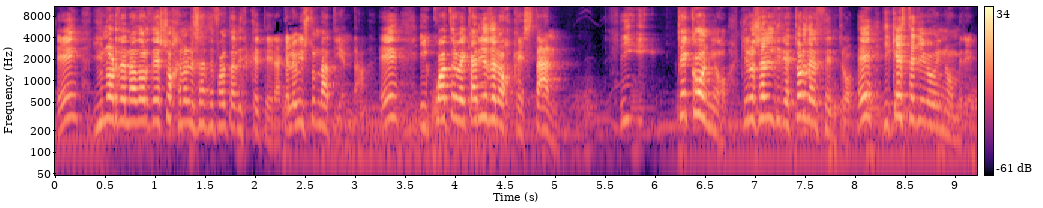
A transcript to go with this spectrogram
¿eh? Y un ordenador de esos que no les hace falta disquetera, que lo he visto en una tienda, ¿eh? Y cuatro becarios de los que están. ¿Y, y qué coño? Quiero ser el director del centro, ¿eh? Y que este lleve mi nombre.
